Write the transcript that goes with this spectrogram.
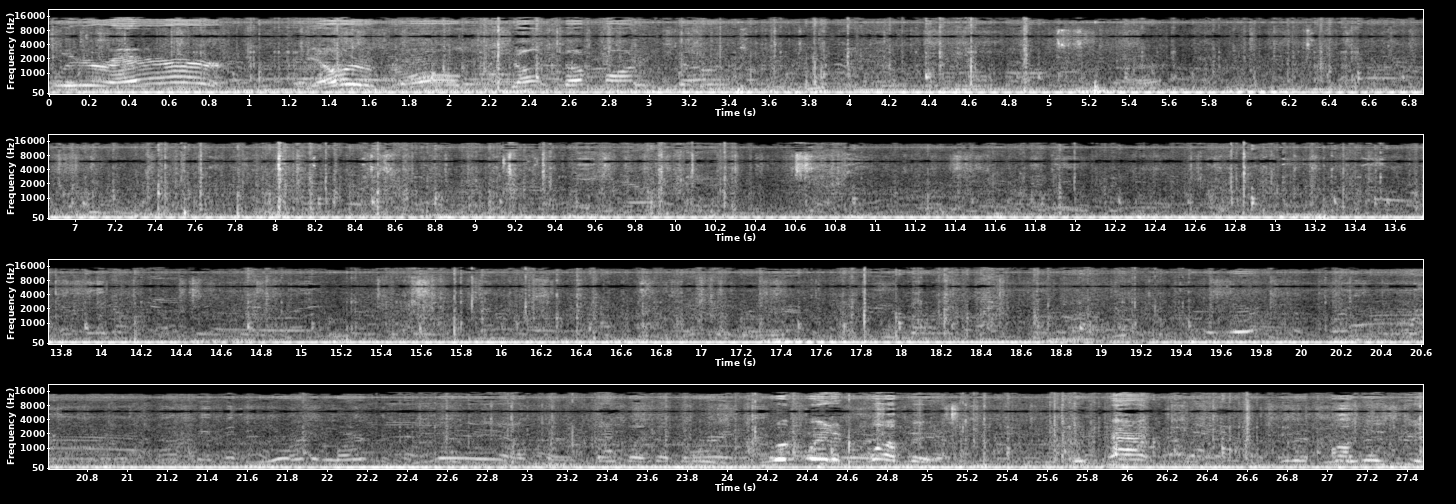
clear air. The others are all jumped up on each other. Look where the club is. We pat. Well, this is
